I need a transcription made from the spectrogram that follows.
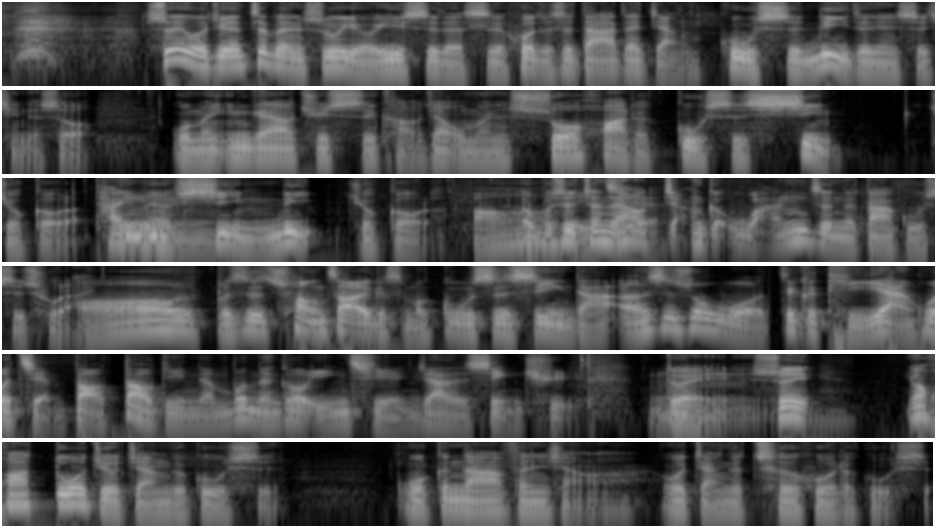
所以我觉得这本书有意思的是，或者是大家在讲故事力这件事情的时候，我们应该要去思考，叫我们说话的故事性就够了，它有没有吸引力就够了，哦而不是真的要讲个完整的大故事出来。哦，不是创造一个什么故事吸引大家，而是说我这个提案或简报到底能不能够引起人家的兴趣？对，所以要花多久讲一个故事？我跟大家分享啊，我讲一个车祸的故事。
